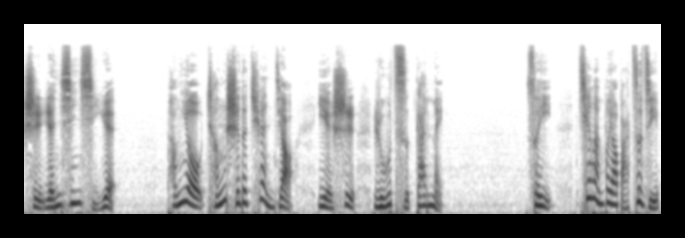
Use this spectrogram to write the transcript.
使人心喜悦。”朋友诚实的劝教也是如此甘美，所以千万不要把自己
